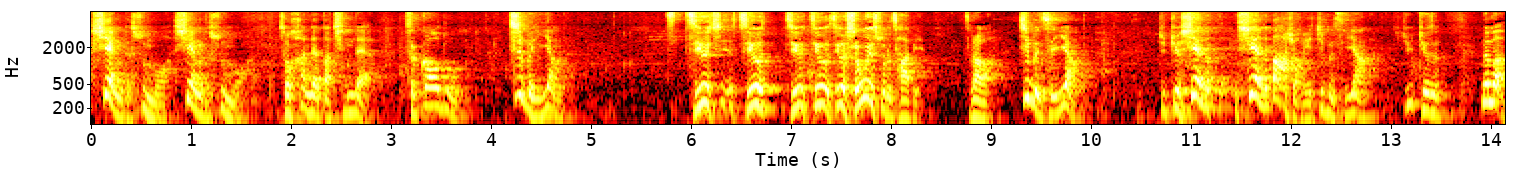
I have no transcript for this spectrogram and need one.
县的数目，县的数目从汉代到清代啊是高度基本一样的，只有只只有只有只有只有十位数的差别，知道吧？基本是一样的，就就县的县的大小也基本是一样的，就就是那么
